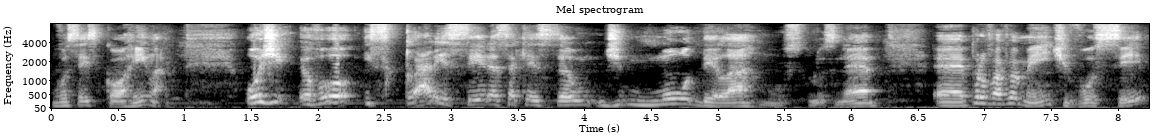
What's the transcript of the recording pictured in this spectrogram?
vocês correm lá. Hoje eu vou esclarecer essa questão de modelar músculos, né? É, provavelmente você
